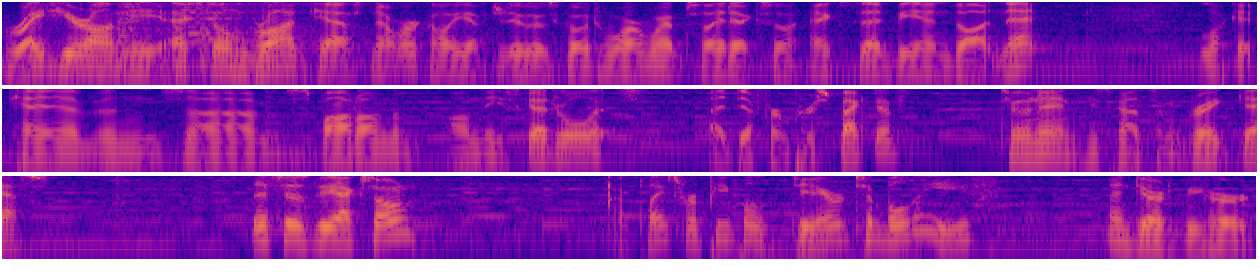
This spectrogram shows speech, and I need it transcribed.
right here on the Zone Broadcast Network. All you have to do is go to our website, xzbn.net, look at Kevin's um, spot on the on the schedule. It's a different perspective. Tune in. He's got some great guests. This is the X Zone, a place where people dare to believe and dare to be heard.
